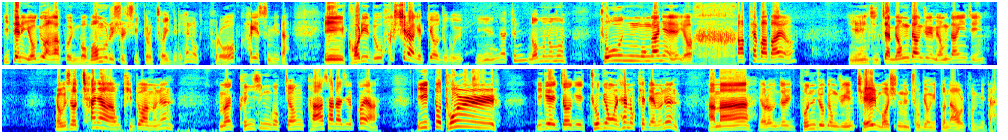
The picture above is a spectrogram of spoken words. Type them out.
이때는 여기 와갖고 뭐 머무르실 수 있도록 저희들이 해놓도록 하겠습니다. 이 거리도 확실하게 띄워두고 이, 여튼 너무너무 좋은 공간이에요. 여, 앞에 봐봐요. 예, 진짜 명당 중에 명당이지. 여기서 찬양하고 기도하면은 정말 근심 걱정 다 사라질 거야. 이 또 돌 이게 저기 조경을 해놓게 되면은 아마 여러분들 본 조경 중엔 제일 멋있는 조경이 또 나올 겁니다.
